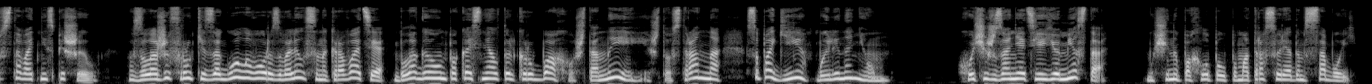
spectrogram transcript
вставать не спешил. Заложив руки за голову, развалился на кровати, благо он пока снял только рубаху, штаны и, что странно, сапоги были на нем. «Хочешь занять ее место?» Мужчина похлопал по матрасу рядом с собой.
